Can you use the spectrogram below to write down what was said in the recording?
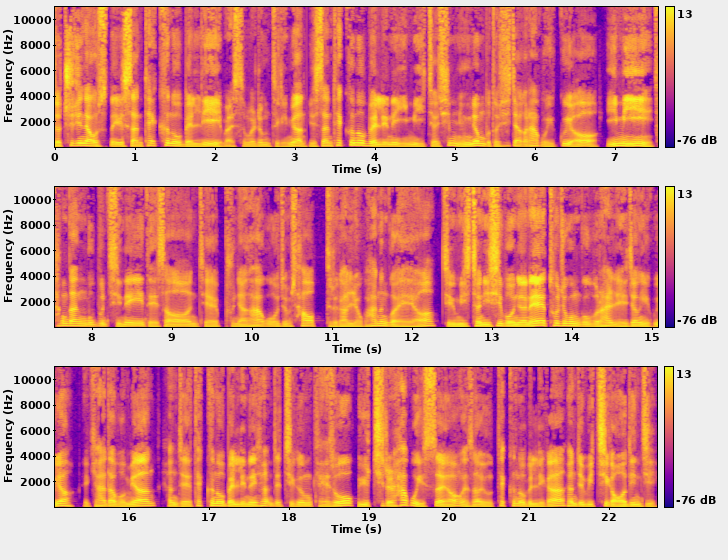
먼저 추진하고 있었던 일산 테크노밸리 말씀을 좀 드리면 일산 테크노밸리는 이미 2016년부터 시작을 하고 있고요. 이미 상당 부분 진행이 돼서 이제 분양하고 좀 사업 들어가려고 하는 거예요. 지금 2025년에 토지 공급을 할 예정이고요. 이렇게 하다 보면 현재 테크노밸리는 현재 지금 계속 유치를 하고 있어요. 그래서 이 테크노밸리가 현재 위치가 어딘지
